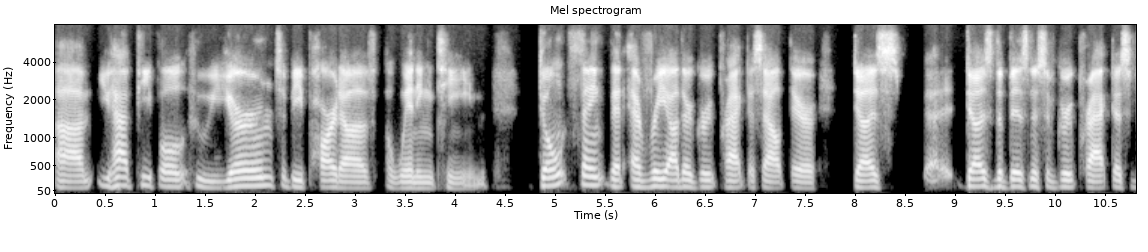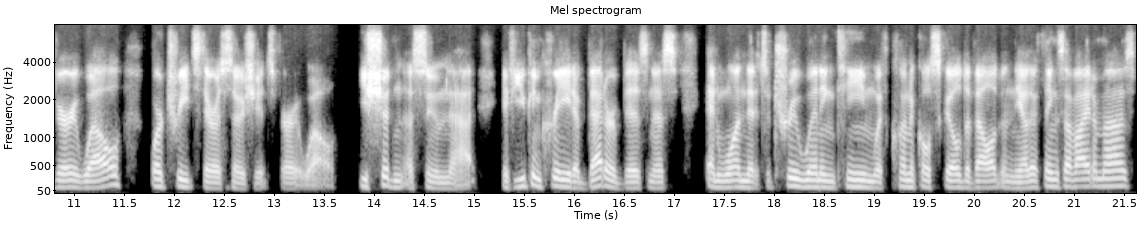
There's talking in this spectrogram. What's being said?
um, you have people who yearn to be part of a winning team. Don't think that every other group practice out there does uh, does the business of group practice very well or treats their associates very well you shouldn't assume that. If you can create a better business and one that's a true winning team with clinical skill development and the other things I've itemized,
